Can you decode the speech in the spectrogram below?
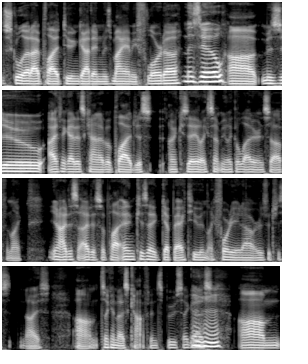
school that I applied to and got in was Miami, Florida. Mizzou. Uh, Mizzou. I think I just kind of applied just because they like sent me like a letter and stuff, and like you know I just I just applied and because they get back to you in like 48 hours, which is nice. Um, it's like a nice confidence boost, I guess. Mhm. Um,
